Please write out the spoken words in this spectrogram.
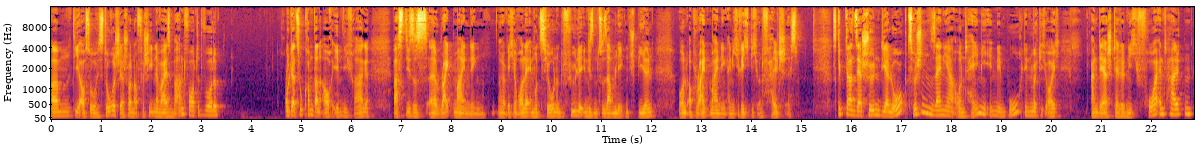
ähm, die auch so historisch ja schon auf verschiedene Weisen beantwortet wurde. Und dazu kommt dann auch eben die Frage, was dieses äh, Right-Minding oder welche Rolle Emotionen und Gefühle in diesem Zusammenleben spielen und ob Right-Minding eigentlich richtig und falsch ist. Es gibt da einen sehr schönen Dialog zwischen Senja und Hamey in dem Buch. Den möchte ich euch an der Stelle nicht vorenthalten.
